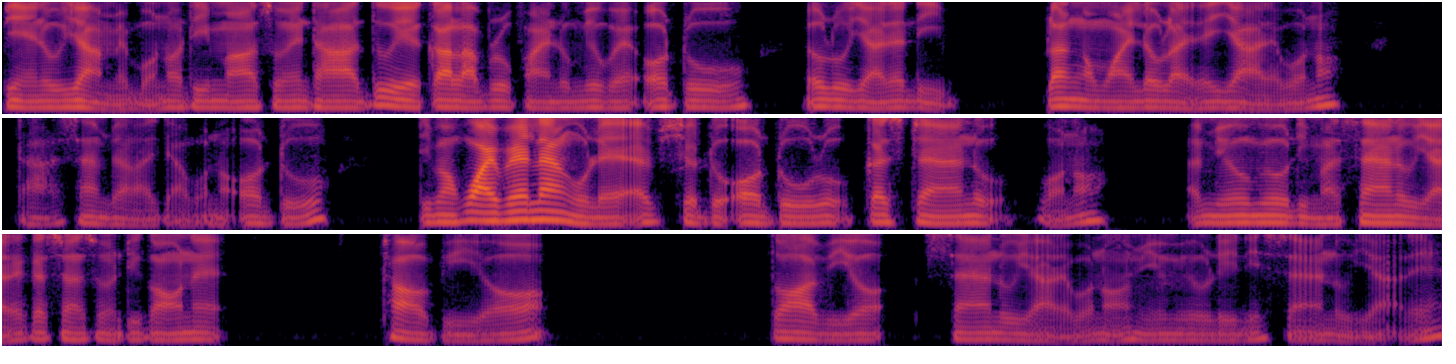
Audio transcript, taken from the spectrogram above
ပြင်လို့ရမယ်ပေါ့နော်ဒီမှာဆိုရင်ဒါသူ့ရဲ့ color profile လိုမျိုးပဲ auto လုပ်လို့ရတဲ့ဒီ black and white လုပ်လိုက်လည်းရတယ်ပေါ့နော်ဒါဆန့်ပြလိုက်ကြပေါ့နော် auto ဒီမှာ white balance ကိုလည်း option တို့ auto တို့ custom တို့ပေါ့နော်အမျိုးမျိုးဒီမှာဆန်းလို့ရတယ် custom ဆိုရင်ဒီကောင်နဲ့ထောက်ပြီးတော့သွားပြီးတော့ဆန်းလို့ရတယ်ပေါ့နော်အမျိုးမျိုးလေးတွေဆန်းလို့ရတယ်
